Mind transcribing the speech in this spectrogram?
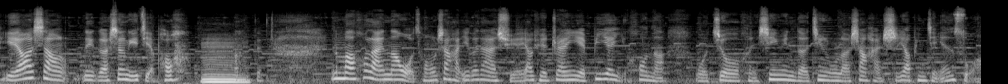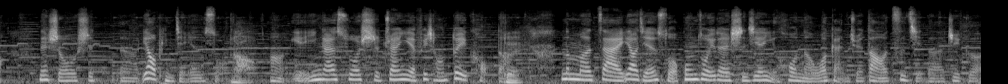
也要像那个生理解剖。嗯 对。那么后来呢，我从上海医科大学药学专业毕业以后呢，我就很幸运的进入了上海市药品检验所。那时候是呃药品检验所啊，啊，也应该说是专业非常对口的。对，那么在药检所工作一段时间以后呢，我感觉到自己的这个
